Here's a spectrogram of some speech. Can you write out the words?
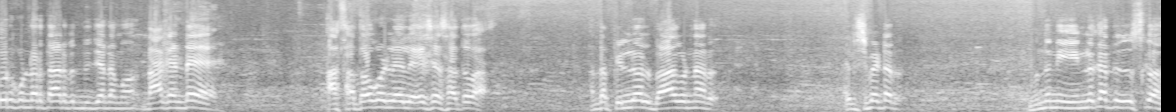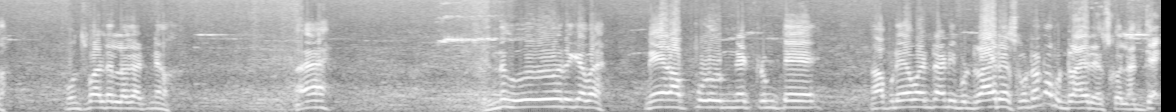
ఊరుకుంటారు తాడిపోతుంది జనము? నాకంటే ఆ సతవ కూడా లేదు వేసే సతవ? అంత పిల్లోళ్ళు బాగున్నారు. విడిచిపెట్టరు ముందు నీ ఇండ్లు కథ చూసుకో. మున్సిపాలిటీలో కట్టినావు. ఆ? ఎందుకు ఊరికే నేను అప్పుడు ఉన్నట్లుంటే అప్పుడు ఏమంటాడు? ఇప్పుడు డ్రాయర్ వేసుకుంటాను అప్పుడు డ్రాయర్ వేసుకోవాలి అంతే.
